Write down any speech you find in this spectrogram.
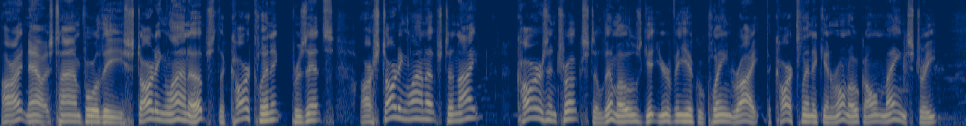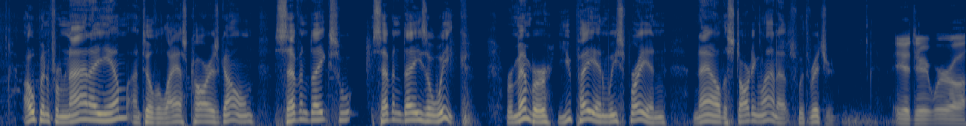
All right, now it's time for the starting lineups. The Car Clinic presents our starting lineups tonight. Cars and trucks to limos, get your vehicle cleaned right. The Car Clinic in Roanoke on Main Street. Open from 9 a.m. until the last car is gone, seven days, seven days a week. Remember, you paying, we spraying. Now the starting lineups with Richard. Yeah, Jerry, we're uh,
